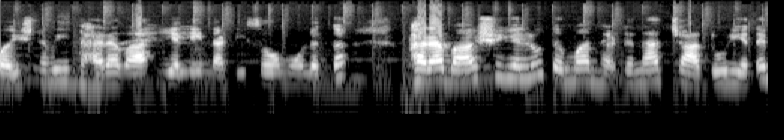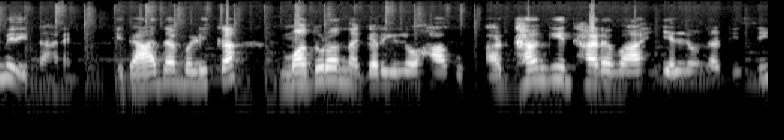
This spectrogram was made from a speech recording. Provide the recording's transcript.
ವೈಷ್ಣವಿ ಧಾರಾವಾಹಿಯಲ್ಲಿ ನಟಿಸೋ ಮೂಲಕ ಪರಭಾಷೆಯಲ್ಲೂ ತಮ್ಮ ನಟನಾ ಚಾತುರ್ಯತೆ ಮೆರೀತಾರೆ. ಇದಾದ ಬಳಿಕ ಮಧುರ ನಗರಿಲೋ ಹಾಗೂ ಅರ್ಧಾಂಗಿ ಧಾರಾವಾಹಿಯಲ್ಲೂ ನಟಿಸಿ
